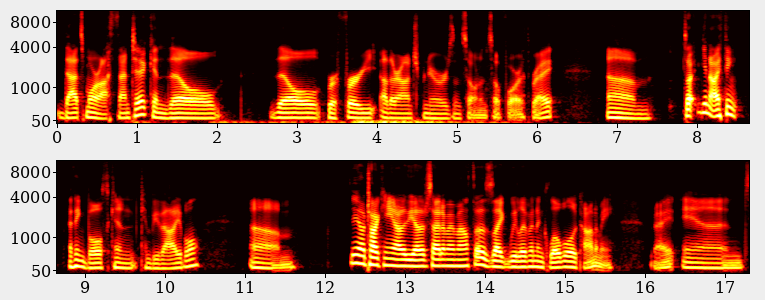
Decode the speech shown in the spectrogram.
that's more authentic and they'll they'll refer other entrepreneurs and so on and so forth, right? Um, So you know, I think I think both can can be valuable. Um, you know, talking out of the other side of my mouth though is like we live in a global economy, right? And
